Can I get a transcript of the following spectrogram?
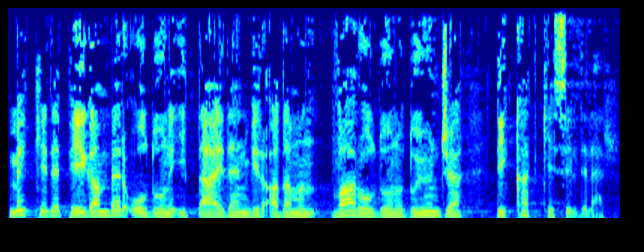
Mekke'de peygamber olduğunu iddia eden bir adamın var olduğunu duyunca dikkat kesildiler.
